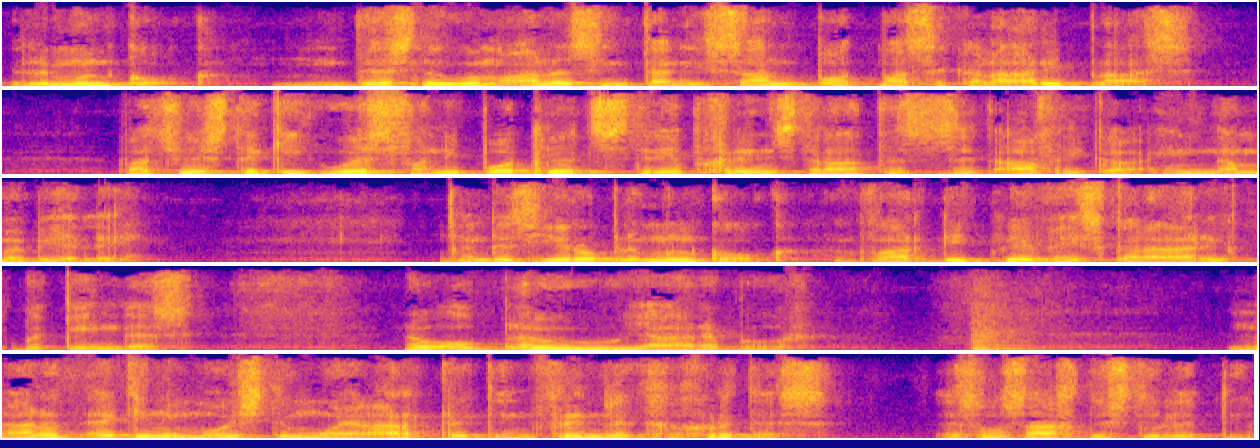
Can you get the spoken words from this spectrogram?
Lemoenkolk, dis nou oom Hannes en tannie San Botma se Kalahari plaas wat so 'n stukkie oos van die Potloodstreep grensstraat tussen Suid-Afrika en Namibië lê. En dis hier op Lemoenkolk waar die twee Wes-Kalahari bekendes nou al blou jare boer. Nadat ek in die mooiste mooi hartlik en vriendelik gegroet is, is ons sagte stoele toe.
